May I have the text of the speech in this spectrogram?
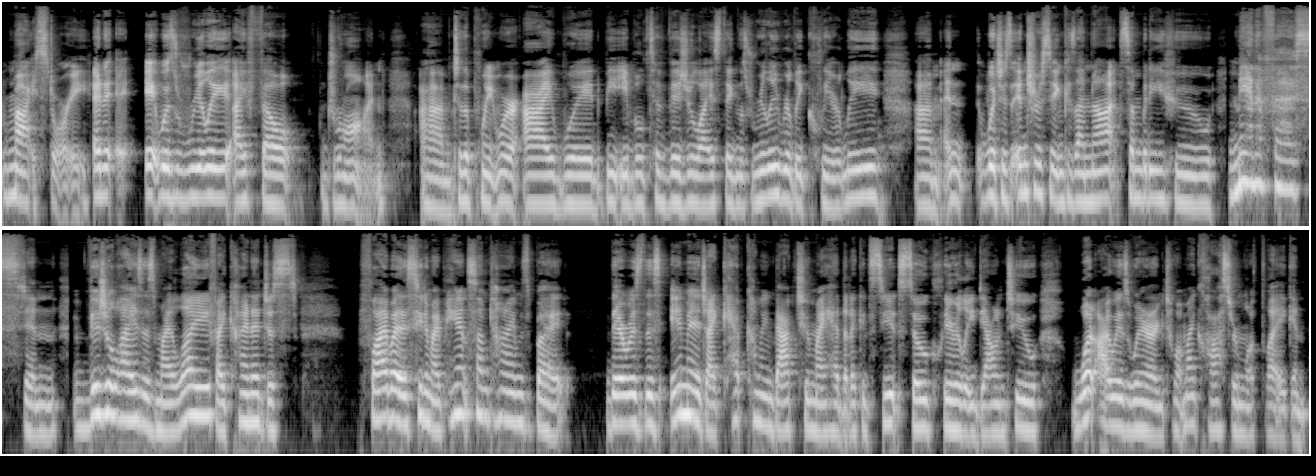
my story. And it, it was really, I felt drawn um, to the point where I would be able to visualize things really, really clearly. Um, and which is interesting because I'm not somebody who manifests and visualizes my life. I kind of just fly by the seat of my pants sometimes, but there was this image I kept coming back to in my head that I could see it so clearly down to what I was wearing, to what my classroom looked like. And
